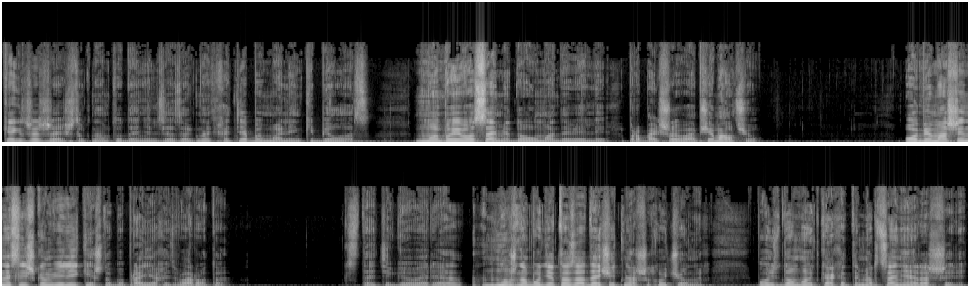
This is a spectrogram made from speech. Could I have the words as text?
Как же жаль, что к нам туда нельзя загнать хотя бы маленький БелАЗ. Мы бы его сами до ума довели. Про большой вообще молчу. Обе машины слишком велики, чтобы проехать ворота. Кстати говоря, нужно будет озадачить наших ученых. Пусть думают, как это мерцание расширить.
